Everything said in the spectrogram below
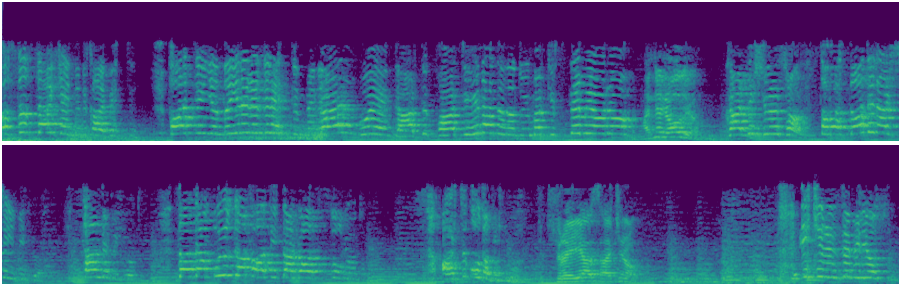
Asıl sen kendini kaybettin. Fatih'in yanında yine rezil ettin beni. Ben bu evde artık Fatih'in adını duymak istemiyorum. Anne ne oluyor? Kardeşine sor. Savaş zaten her şeyi biliyor. Sen de biliyordun. Zaten bu yüzden Fatih'ten rahatsız oluyordun. Artık o da biliyor. Süreyya sakin ol. İkiniz de biliyorsunuz.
